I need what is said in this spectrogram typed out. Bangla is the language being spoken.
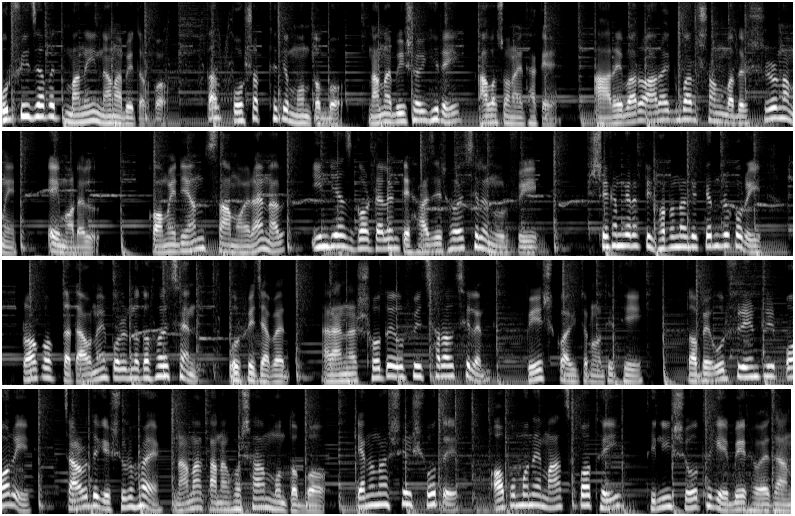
উর্ফি জাভেদ মানেই নানা বিতর্ক। তার পোশাক থেকে মন্তব্য, নানা বিষয় ঘিরেই আলোচনায় থাকে। আর এবারও আরও একবার সংবাদের শিরোনামে এই মডেল। কমেডিয়ান সাময় রায়নার ইন্ডিয়াস গড ট্যালেন্টে হাজির হয়েছিলেন উর্ফি। সেখানকার একটি ঘটনাকে কেন্দ্র করেই টক অফ দ্য টাউনে পরিণত হয়েছেন উর্ফি জাভেদ। রায়নার শোতে উর্ফি ছাড়াও ছিলেন বেশ কয়েকজন অতিথি। তবে উর্ফির এন্ট্রির পরেই চারদিকে শুরু হয় নানা কানাঘষা মন্তব্য। কেননা সেই শোতে অপমানের মাঝপথেই তিনি শো থেকে বের হয়ে যান।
